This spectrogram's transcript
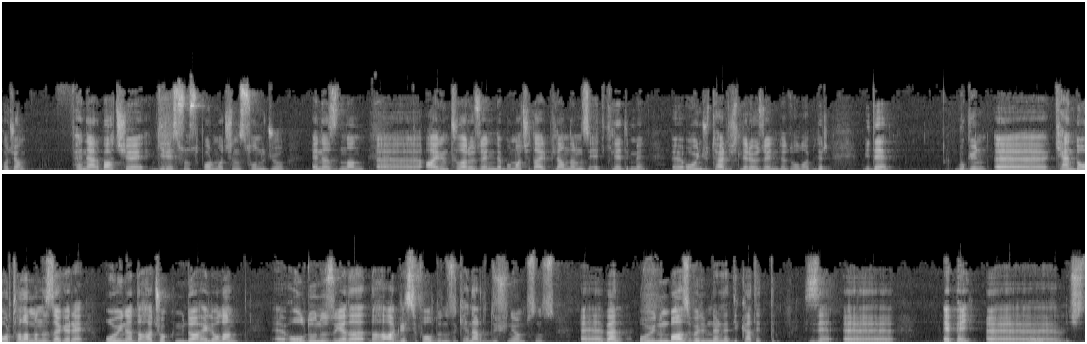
hocam Fenerbahçe Giresunspor maçının sonucu en azından e, ayrıntılar özelinde bu maça dair planlarınızı etkiledi mi? E, oyuncu tercihleri özelinde de olabilir. Bir de bugün e, kendi ortalamanıza göre oyuna daha çok müdahil olan e, olduğunuzu ya da daha agresif olduğunuzu kenarda düşünüyor musunuz? E, ben oyunun bazı bölümlerine dikkat ettim size. E, epey e, işte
